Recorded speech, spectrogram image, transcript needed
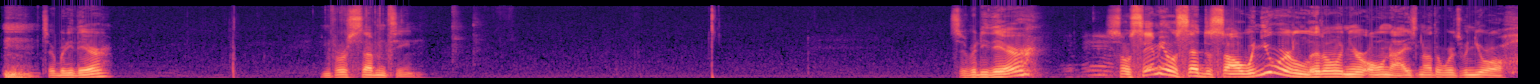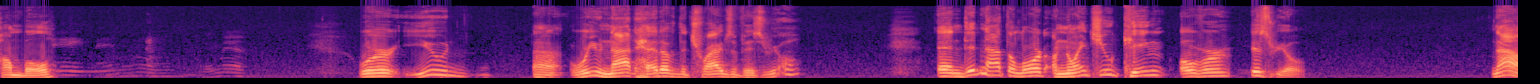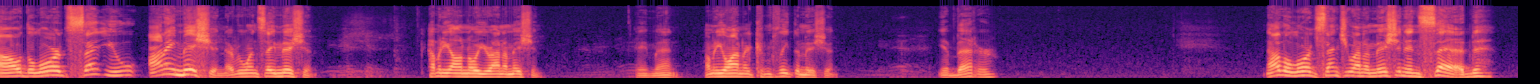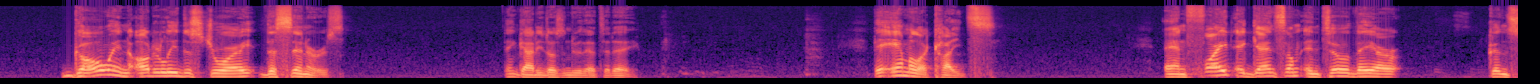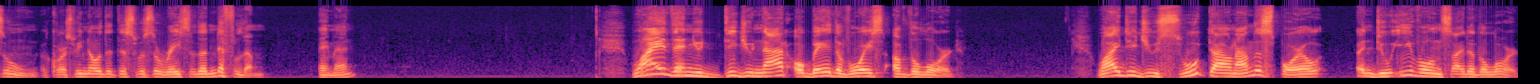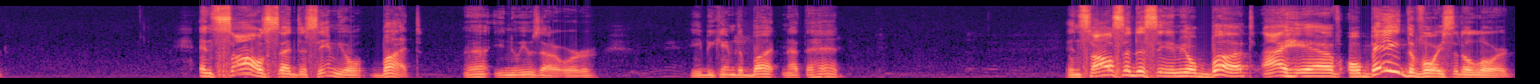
Is everybody there? In verse 17. Is everybody there? Amen. So Samuel said to Saul, When you were little in your own eyes, in other words, when you were humble, Amen. were you uh, were you not head of the tribes of Israel? And did not the Lord anoint you king over Israel? Now the Lord sent you on a mission. Everyone say mission. mission. How many of y'all know you're on a mission? Amen. Amen. How many of you want to complete the mission? You better. Now the Lord sent you on a mission and said, Go and utterly destroy the sinners. Thank God he doesn't do that today. The Amalekites. And fight against them until they are consumed. Of course, we know that this was the race of the Nephilim. Amen. Why then you, did you not obey the voice of the Lord? Why did you swoop down on the spoil and do evil in sight of the Lord? And Saul said to Samuel, But, eh, you knew he was out of order. He became the butt, not the head. And Saul said to Samuel, But I have obeyed the voice of the Lord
